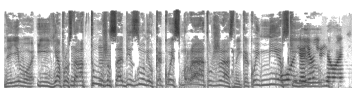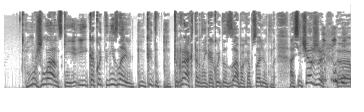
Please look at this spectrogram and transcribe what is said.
его. И я просто от ужаса обезумел. Какой смрад ужасный, какой мерзкий. э, Ой-ой-ой. Мужланский и какой-то, не знаю, какой-то тракторный какой-то запах абсолютно. А сейчас же, э,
